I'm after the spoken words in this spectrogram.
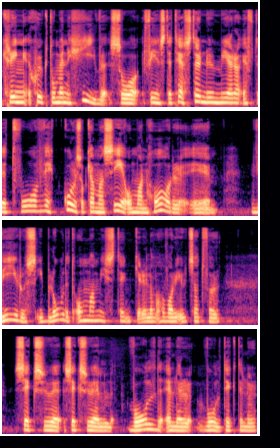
kring sjukdomen hiv så finns det tester numera efter två veckor så kan man se om man har eh, virus i blodet om man misstänker eller har varit utsatt för sexue- sexuell våld eller våldtäkt eller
